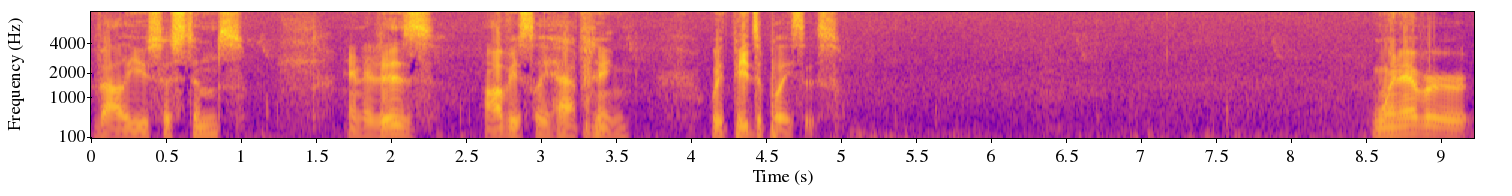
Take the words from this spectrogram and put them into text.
value systems, and it is obviously happening with pizza places. Whenever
